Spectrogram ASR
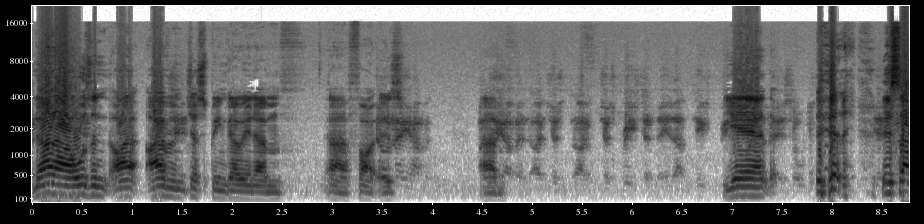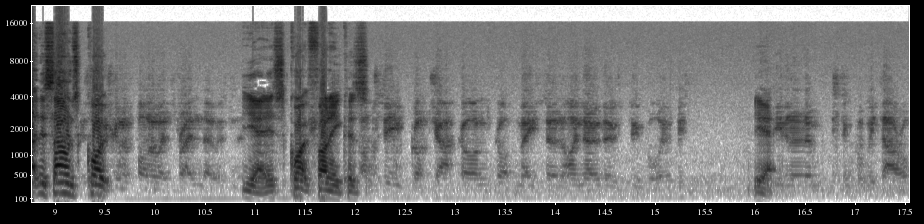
No, no, I wasn't. I, I haven't just been going um uh, No, no, I Um, haven't. I just, I just recently that seems to be. Yeah, this that this sounds quite. always going to follow a trend, though, it? Yeah, it's quite funny because Obviously, you've got Jack on, got Mason. I know those two boys. yeah, Even though Mason called me Daryl.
